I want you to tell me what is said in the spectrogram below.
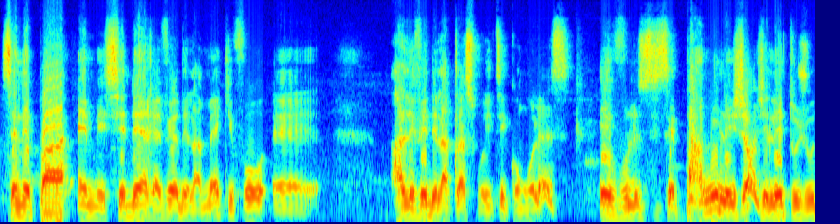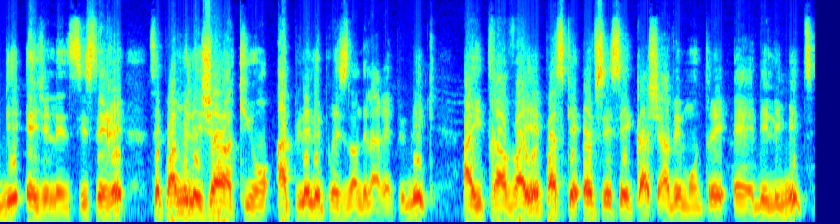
Ce n'est pas un messier d'un revers de la main qu'il faut euh, enlever de la classe politique congolaise. Et c'est parmi les gens, je l'ai toujours dit et je l'insisterai, c'est parmi les gens qui ont appelé le président de la République à y travailler parce que FCC Cash avait montré euh, des limites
